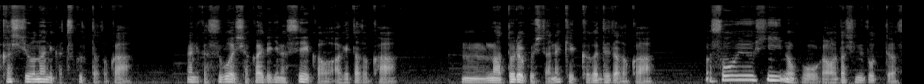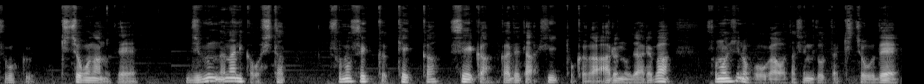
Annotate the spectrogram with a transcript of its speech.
証を何か作ったとか、何かすごい社会的な成果を上げたとか、うん、まあ努力したね、結果が出たとか、まあ、そういう日の方が私にとってはすごく貴重なので、自分が何かをした、その結果、結果、成果が出た日とかがあるのであれば、その日の方が私にとっては貴重で、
